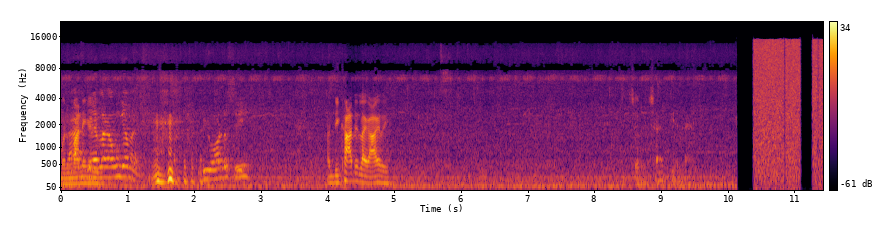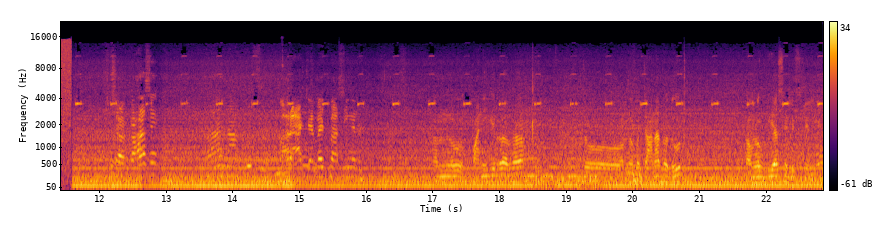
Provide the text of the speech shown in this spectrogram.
मनमाने के लगाऊँगा मैं। Do you want to see? दिखा दे लगा रही चलो चाय पी लें। अच्छा कहाँ से? महाराज चैमेज पासिंग है ना। हम लोग पानी गिर रहा था तो हम लोग को जाना था दूर। तो हम लोग दिया से लिफ्ट ले लिए।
